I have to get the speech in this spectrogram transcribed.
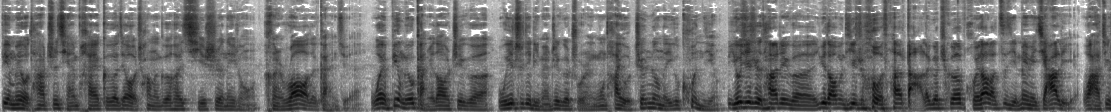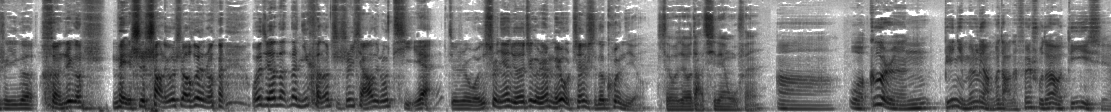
并没有他之前拍《哥哥教我唱的歌》和《骑士》那种很 raw 的感觉。我也并没有感觉到这个《无依之地》里面这个主人公他有真正的一个困境，尤其是他这个遇到问题之后，他打了个车回到了自己妹妹家里，哇，就是一个很这个美式上流社会那种。我就觉得，那你可能只是想要那种体验，就是我就瞬间觉得这个人没有真实的困境，所以我就打七点五分啊。我个人比你们两个打的分数都要低一些，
